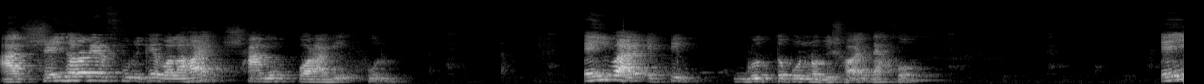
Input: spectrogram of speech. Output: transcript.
আর সেই ধরনের ফুলকে বলা হয় শামুক পরাগী ফুল। এইবার একটি গুরুত্বপূর্ণ বিষয়, দেখো। এই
